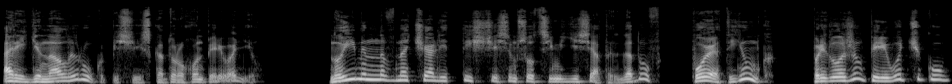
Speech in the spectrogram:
оригиналы рукописей, из которых он переводил. Но именно в начале 1770-х годов поэт Юнг предложил переводчику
